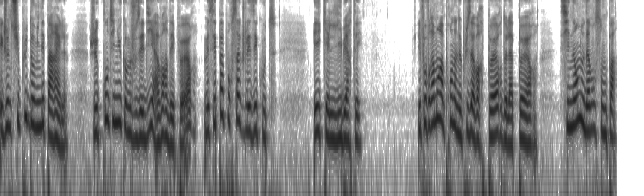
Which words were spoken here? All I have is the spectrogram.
et que je ne suis plus dominée par elles. Je continue, comme je vous ai dit, à avoir des peurs, mais c'est pas pour ça que je les écoute. Et quelle liberté Il faut vraiment apprendre à ne plus avoir peur de la peur. Sinon, nous n'avançons pas.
